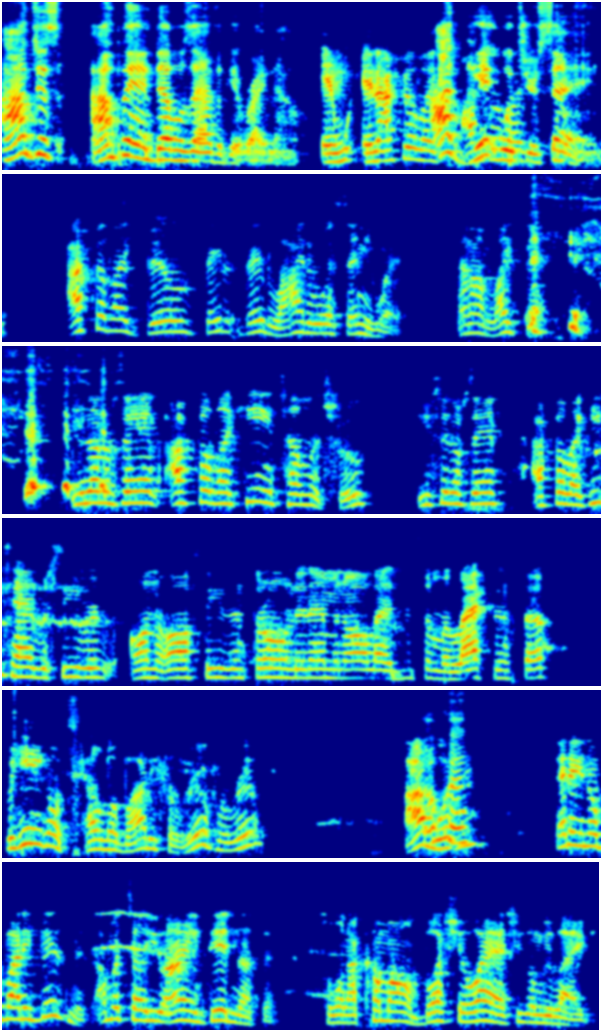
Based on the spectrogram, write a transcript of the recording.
I'm just I'm playing devil's advocate right now, and and I feel like I get I what like, you're saying. I feel like Bills they they lie to us anyway, and I like that. you know what I'm saying? I feel like he ain't telling the truth. You see what I'm saying? I feel like he's had receivers on the off season throwing to them and all that, just some relaxing stuff. But he ain't gonna tell nobody for real, for real. I okay. wouldn't. That ain't nobody business. I'm gonna tell you I ain't did nothing. So when I come on and bust your ass, you're gonna be like,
